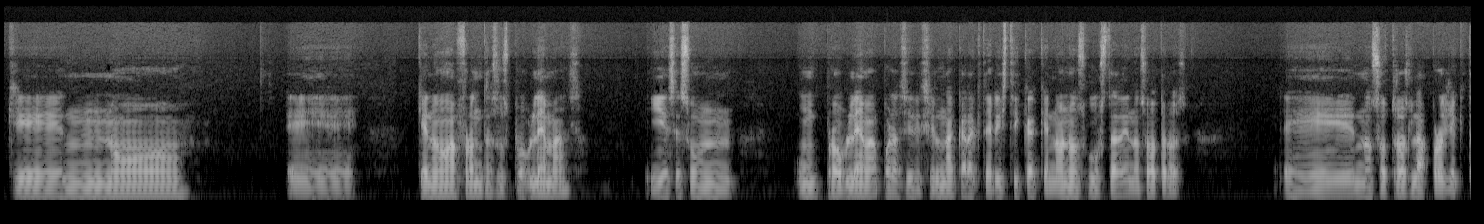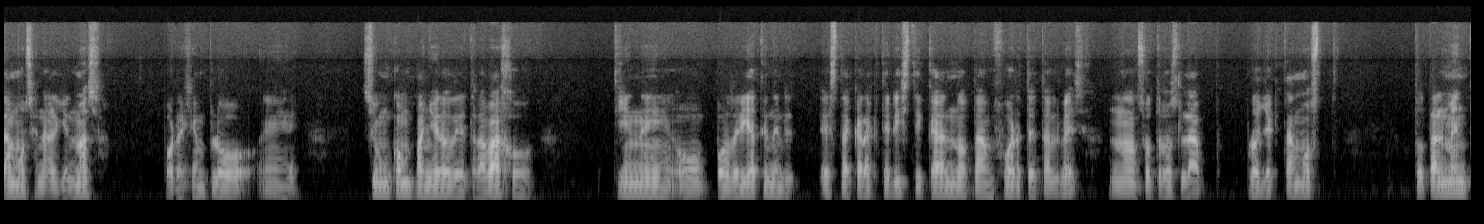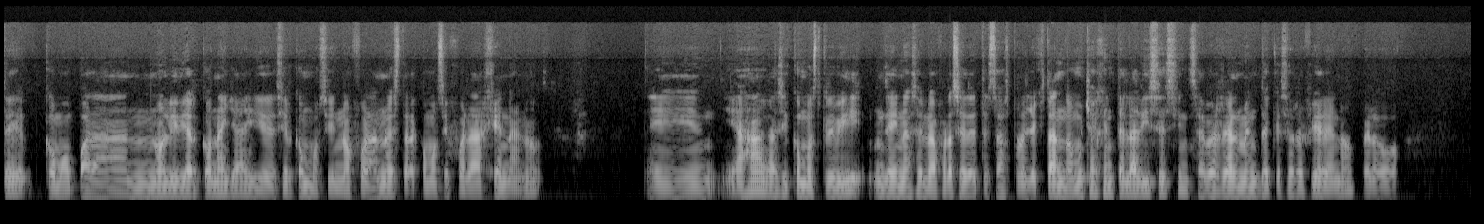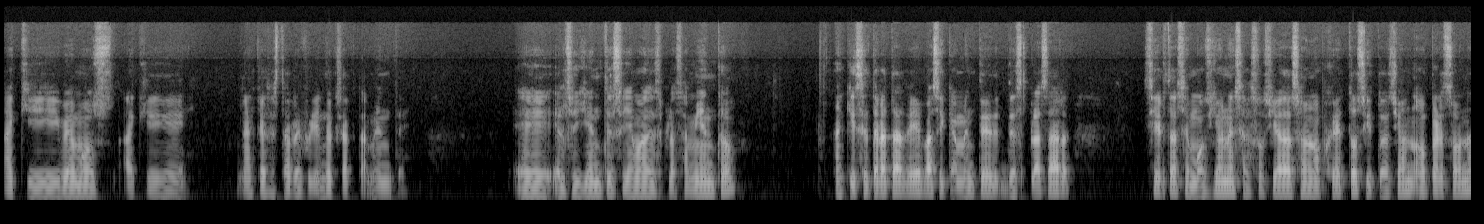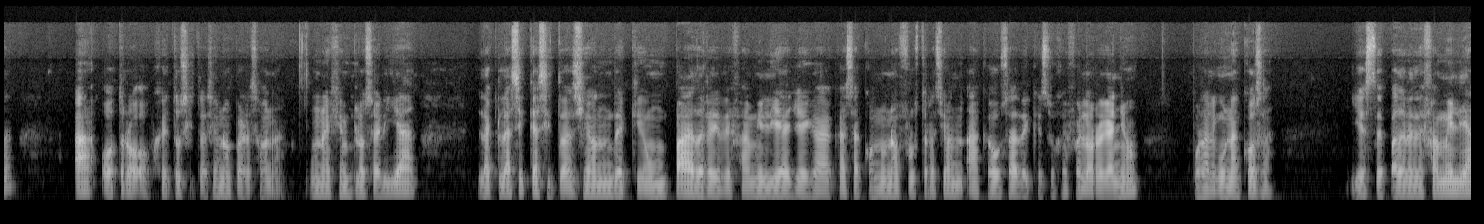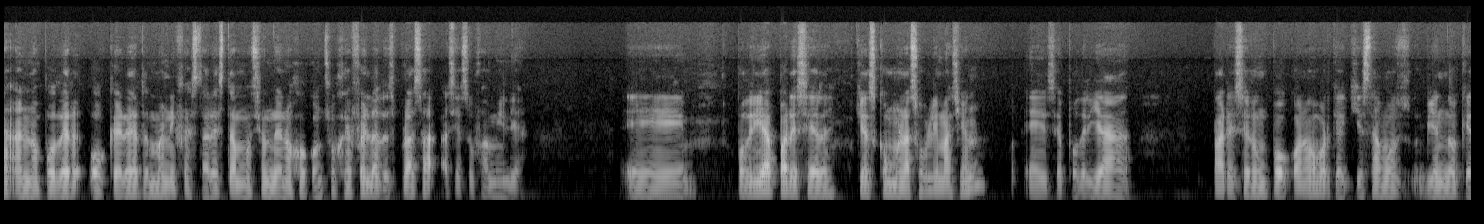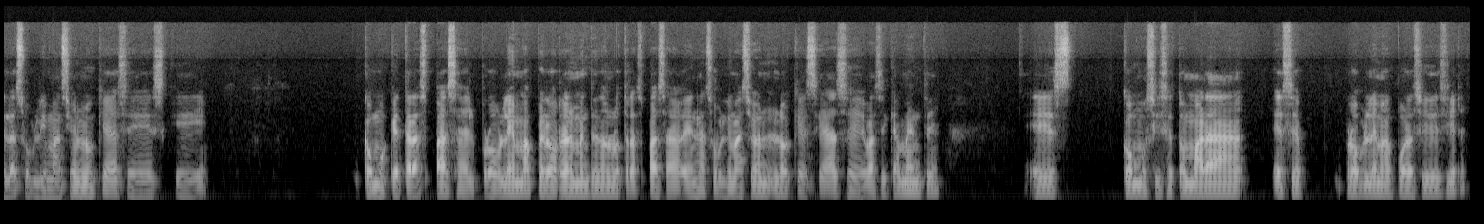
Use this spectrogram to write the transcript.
que no. Eh, que no afronta sus problemas, y ese es un, problema, por así decir, una característica que no nos gusta de nosotros, eh, nosotros la proyectamos en alguien más. Por ejemplo, eh, si un compañero de trabajo tiene o podría tener esta característica no tan fuerte tal vez, nosotros la proyectamos totalmente como para no lidiar con ella y decir como si no fuera nuestra, como si fuera ajena, ¿no? y ajá, así como escribí, de ahí nace la frase de te estás proyectando. Mucha gente la dice sin saber realmente a qué se refiere, ¿no? Pero aquí vemos, aquí a qué se está refiriendo exactamente. Eh, el siguiente se llama desplazamiento. Aquí se trata de básicamente desplazar ciertas emociones asociadas a un objeto, situación o persona a otro objeto, situación o persona. Un ejemplo sería la clásica situación de que un padre de familia llega a casa con una frustración a causa de que su jefe lo regañó por alguna cosa. Y este padre de familia, al no poder o querer manifestar esta emoción de enojo con su jefe, la desplaza hacia su familia. Eh, podría parecer que es como la sublimación, eh, se podría parecer un poco, ¿no? Porque aquí estamos viendo que la sublimación lo que hace es que como que traspasa el problema, pero realmente no lo traspasa. En la sublimación lo que se hace básicamente es como si se tomara ese problema, por así decir,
